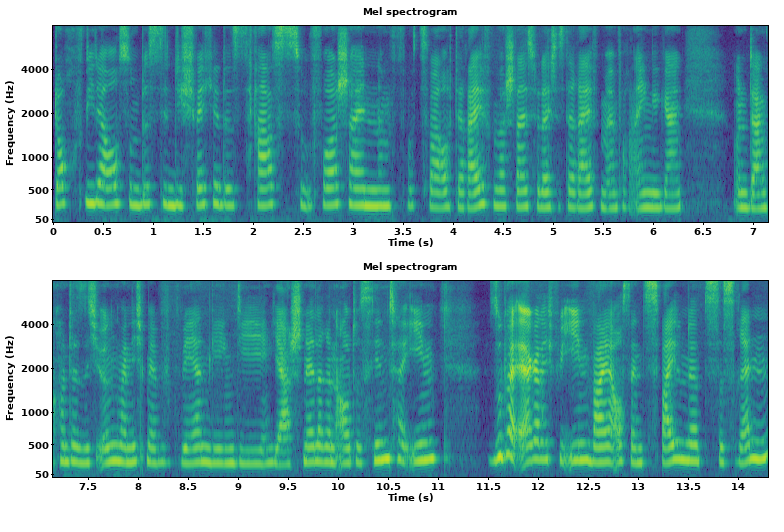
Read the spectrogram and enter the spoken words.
doch wieder auch so ein bisschen die Schwäche des Haars zum Vorschein. Zwar auch der Reifenverschleiß, vielleicht ist der Reifen einfach eingegangen. Und dann konnte er sich irgendwann nicht mehr wehren gegen die ja, schnelleren Autos hinter ihm. Super ärgerlich für ihn, war ja auch sein 200. Rennen,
